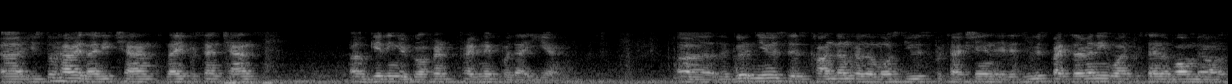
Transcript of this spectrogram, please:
uh, you still have a 90 chance, 90% chance of getting your girlfriend pregnant for that year. Uh, the good news is condoms are the most used protection. It is used by 71% of all males,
